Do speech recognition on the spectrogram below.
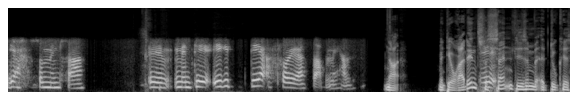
Ja, som min far. Øh, men det er ikke derfor, jeg er sammen med ham. Nej. Men det er jo ret interessant, øh. ligesom, at du, kan,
